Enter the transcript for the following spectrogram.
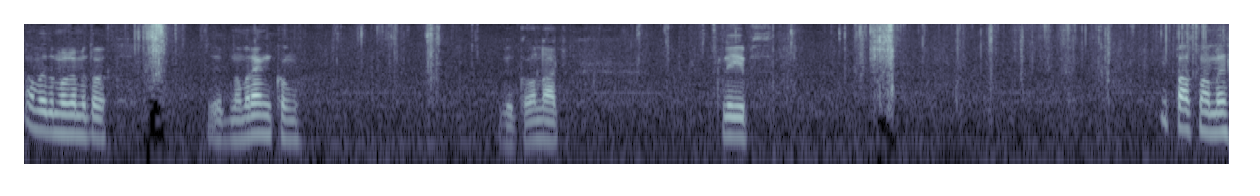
Nawet możemy to jedną ręką wykonać. Clips. I pas mamy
